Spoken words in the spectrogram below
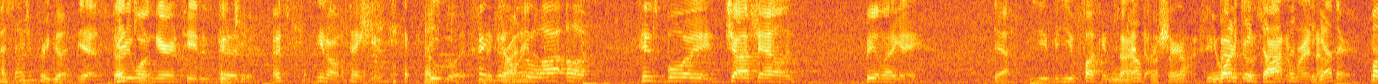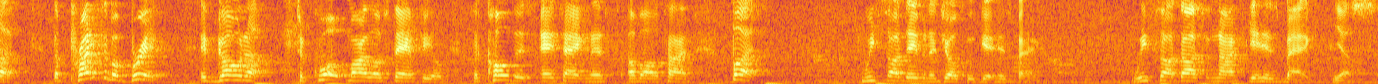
that's actually pretty good. Yes, 31 guaranteed is good. Thank you. That's you know, thank you. Google it. I think this is a lot of his boy Josh Allen being like, "Hey, Yeah. you, you fucking signed No, Dawson for sure. Knox. You better wanna go keep the offense right now." together. But the price of a brick is going up. To quote Marlo Stanfield, the coldest antagonist of all time. But we saw David Njoku get his bag. We saw Dawson Knox get his bag. Yes.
